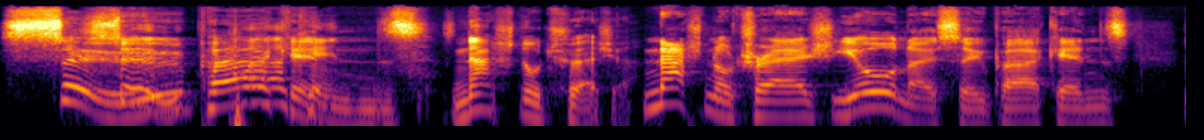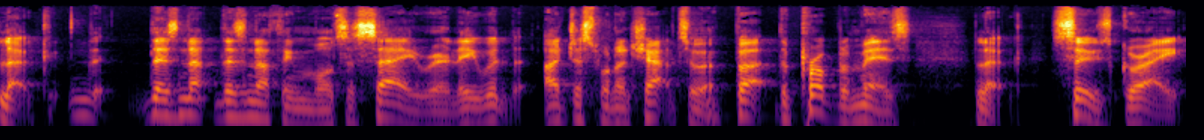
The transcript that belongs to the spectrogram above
Sue, Perkins. National treasure. National treasure. You all know Sue Perkins. Look, there's no, there's nothing more to say really. I just want to chat to her. But the problem is, look, Sue's great.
